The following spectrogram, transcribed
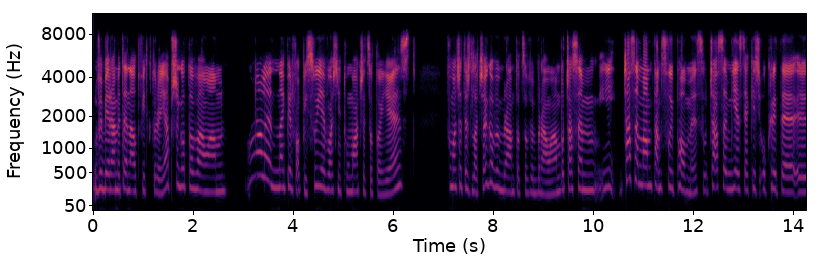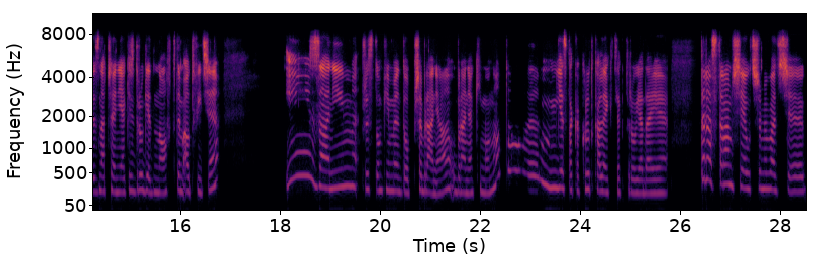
wybieramy ten outfit, który ja przygotowałam, no ale najpierw opisuję, właśnie tłumaczę, co to jest. Tłumaczę też, dlaczego wybrałam to, co wybrałam, bo czasem, i, czasem mam tam swój pomysł, czasem jest jakieś ukryte y, znaczenie, jakieś drugie dno w tym outficie. I zanim przystąpimy do przebrania, ubrania kimono, to y, jest taka krótka lekcja, którą ja daję. Teraz staram się utrzymywać y,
